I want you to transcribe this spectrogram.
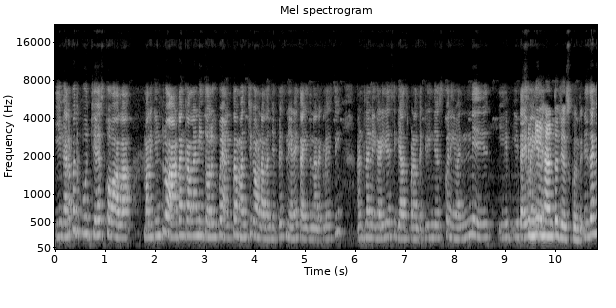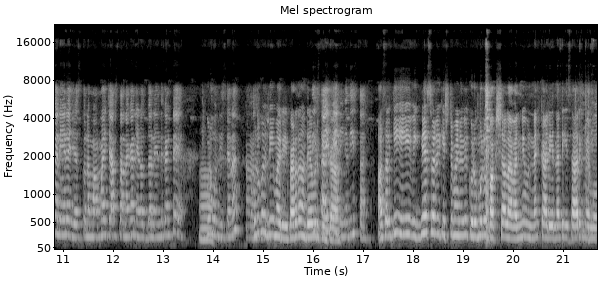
ఈ గణపతి పూజ చేసుకోవాలా? మనకి ఇంట్లో ఆటంకాలన్నీ తొలగిపోయి అంతా మంచిగా ఉండాలని చెప్పేసి నేనైతే ఐదున్నరకు లేసి అంట్లన్నీ కడిగేసి గ్యాస్ పడి అంతా క్లీన్ చేసుకొని ఇవన్నీ ఈ టైం సింగిల్. హ్యాండ్తో చేసుకుంది. నిజంగా నేనే చేసుకున్నా. మా అమ్మాయి చేస్తానగా నేను వద్దాను ఎందుకంటే. కుడుములు తీ మరి పెడదాం దేవుడికి ఇంకా. అసలుకి విఘ్నేశ్వరికి ఇష్టమైనవి కుడుములు భక్ష్యాలు అవన్నీ ఉన్నాయి. కానీ ఏంటంటే ఈసారికి మేము.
